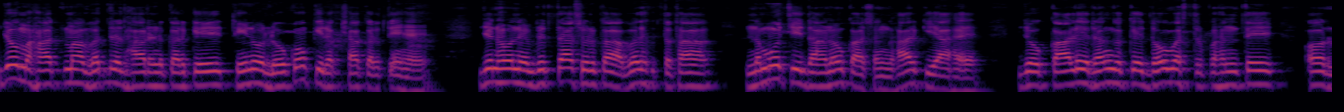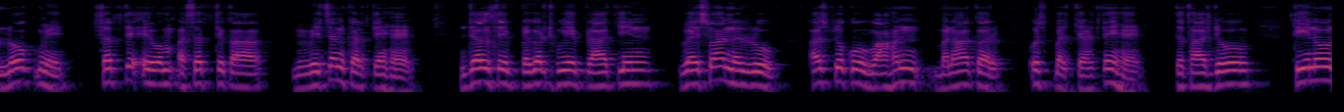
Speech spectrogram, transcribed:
जो महात्मा वज्र धारण करके तीनों लोकों की रक्षा करते हैं, जिन्होंने वृत्तासुर का वध तथा नमोची दानों का संहार किया है, जो काले रंग के दो वस्त्र पहनते और लोक में सत्य एवं असत्य का विवेचन करते हैं, जल से प्रकट हुए प्राचीन वैश्वानर रूप अश्व को वाहन बनाकर उस पर चढ़ते हैं तथा जो तीनों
